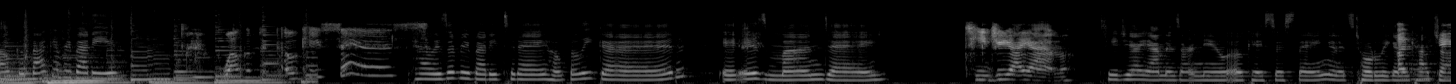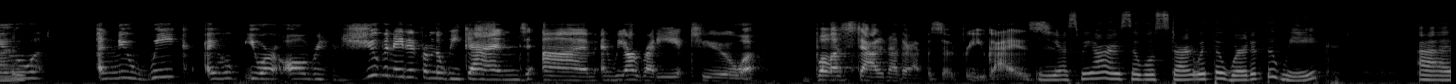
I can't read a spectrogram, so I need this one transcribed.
Welcome back, everybody. Welcome to OK Sis. How is everybody today? Hopefully, good. It is Monday. TGIM. TGIM is our new OK Sis thing, and it's totally going to catch new, on. A new week. I hope you are all rejuvenated from the weekend, um, and we are ready to bust out another episode for you guys. Yes, we are. So we'll start with the word of the week. Uh,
